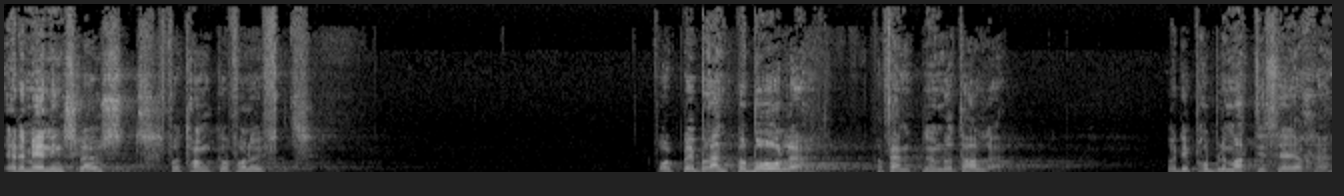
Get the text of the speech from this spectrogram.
Er det meningsløst for tanke og fornuft? Folk ble brent på bålet på 1500-tallet og de problematiserer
